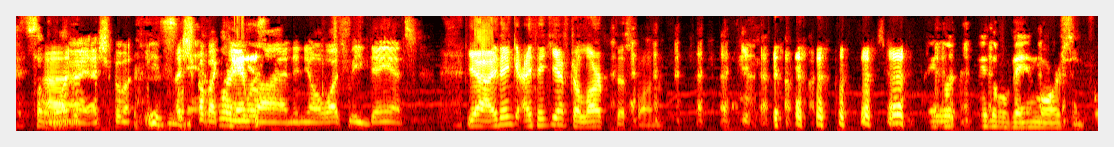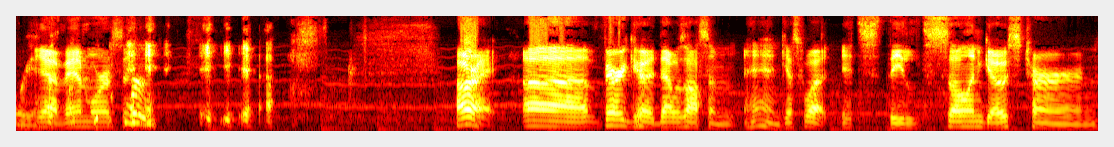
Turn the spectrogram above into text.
It's a Uh, right, I should put my, I should put my camera on and y'all watch me dance. Yeah, I think I think you have to LARP this one. Yeah. Hey, look, hey, little Van Morrison for you. Yeah, Van Morrison. yeah. All right. Uh very good. That was awesome. And guess what? It's the sullen ghost turn.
